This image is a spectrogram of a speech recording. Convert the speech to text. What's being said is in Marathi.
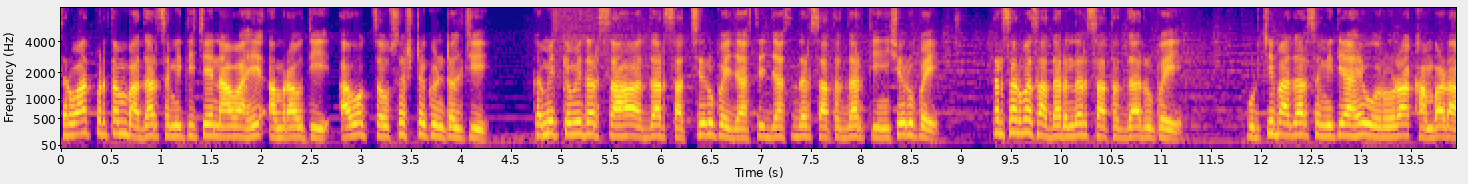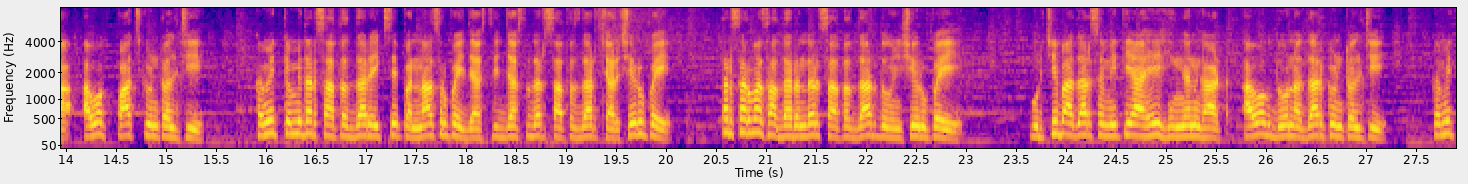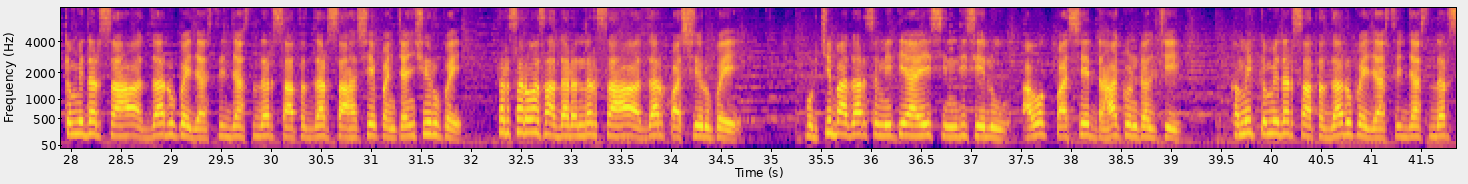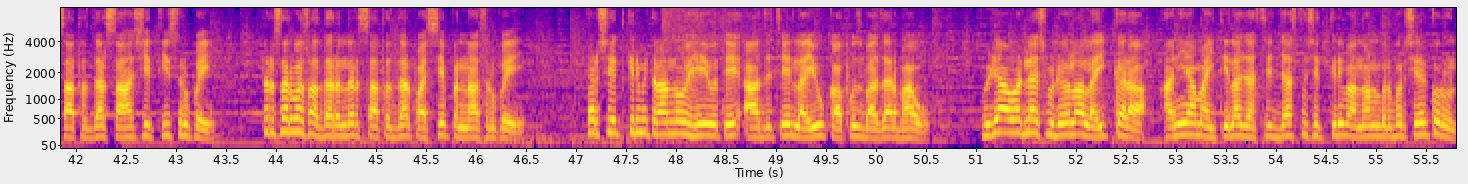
सर्वात प्रथम बाजार समितीचे नाव आहे अमरावती. आवक चौसष्ट क्विंटलची. कमीत कमी दर सहा हजार सातशे रुपये जास्तीत जास्त दर सात हजार तीनशे रुपये. तर सर्वसाधारण दर सात हजार रुपये. पुढची बाजार समिती आहे ओरोरा खांबाडा. आवक पाच क्विंटलची. कमीत कमी दर सात हजार एकशे पन्नास रुपये जास्तीत जास्त दर सात हजार चारशे रुपये. तर सर्वसाधारण दर सात हजार दोनशे रुपये. पुढची बाजार समिती आहे हिंगणघाट. आवक दोन हजार क्विंटलची. कमीत कमी दर सहा हजार रुपये जास्तीत जास्त दर सात हजार सहाशे पंच्याऐंशी रुपये तर सर्वसाधारण दर सहा हजार पाचशे रुपये. पुढची बाजार समिती आहे सिंधी सेलू आवक पाचशे दहा क्विंटलची. कमीत कमी दर सात हजार रुपये जास्तीत जास्त दर सात हजार सहाशे तीस रुपये तर सर्वसाधारण दर सात हजार पाचशे पन्नास रुपये. तर शेतकरी मित्रांनो हे होते आजचे लाईव्ह कापूस बाजार भाव व्हिडिओ आवडल्यास व्हिडिओला लाईक करा आणि या माहितीला जास्तीत जास्त शेतकरी बांधवांबरोबर शेअर करून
